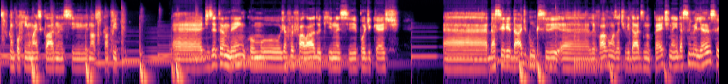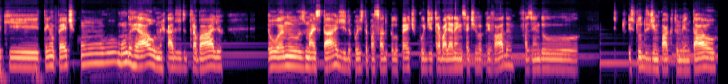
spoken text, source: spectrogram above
fica um pouquinho mais claro nesse nosso capítulo. É, dizer também, como já foi falado aqui nesse podcast, é, da seriedade com que se é, levavam as atividades no PET né, e da semelhança que tem o PET com o mundo real, o mercado de trabalho. Eu, anos mais tarde, depois de ter passado pelo PET, pude trabalhar na iniciativa privada, fazendo estudos de impacto ambiental.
